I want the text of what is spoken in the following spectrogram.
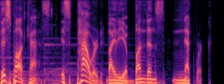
This podcast is powered by the Abundance Network.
